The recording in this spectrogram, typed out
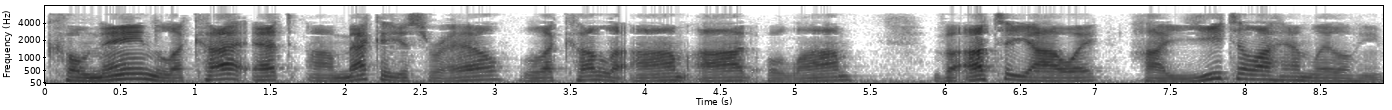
konen leka et ameka Yisrael leka la'am ad olam va'ata Yahweh hayita lahem le'elohim.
